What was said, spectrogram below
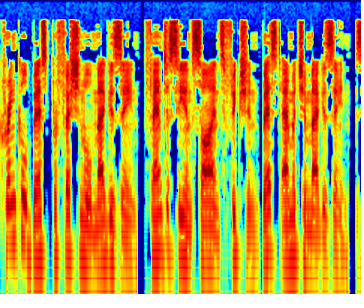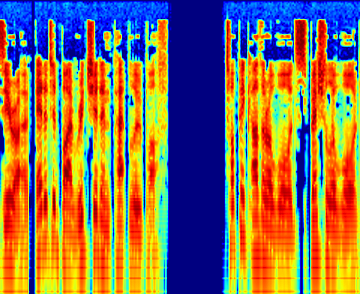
Krenkel Best Professional Magazine, Fantasy and Science Fiction Best Amateur Magazine, Xero, edited by Richard and Pat Lupoff. Topic Other awards Special Award,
